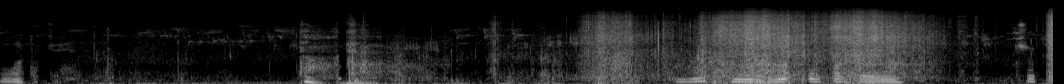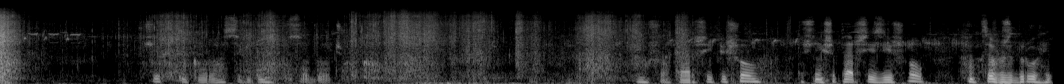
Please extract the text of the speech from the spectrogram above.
Ось такий. Так. Ось ну, і пакуємо. Чик. Чик і карасик до садочок. Перший пішов, точніше перший зійшов, а це вже другий.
